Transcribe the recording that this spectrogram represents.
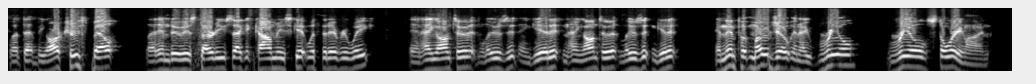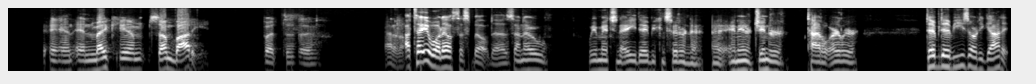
Let that be R-Truth belt. Let him do his 30 second comedy skit with it every week and hang on to it and lose it and get it and hang on to it and lose it and get it. And then put Mojo in a real, real storyline and and make him somebody. But uh, I don't know. I'll tell you what else this belt does. I know we mentioned AEW considering a, a, an intergender title earlier. WWE's already got it.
